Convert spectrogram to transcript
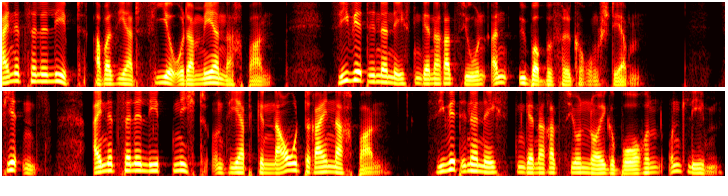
Eine Zelle lebt, aber sie hat vier oder mehr Nachbarn. Sie wird in der nächsten Generation an Überbevölkerung sterben. Viertens. Eine Zelle lebt nicht und sie hat genau drei Nachbarn. Sie wird in der nächsten Generation neu geboren und leben.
